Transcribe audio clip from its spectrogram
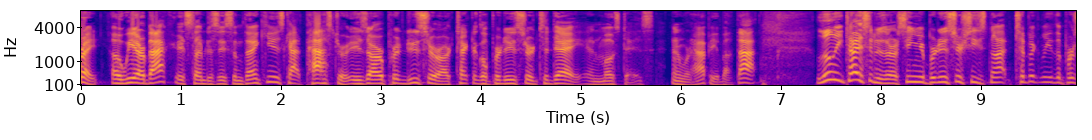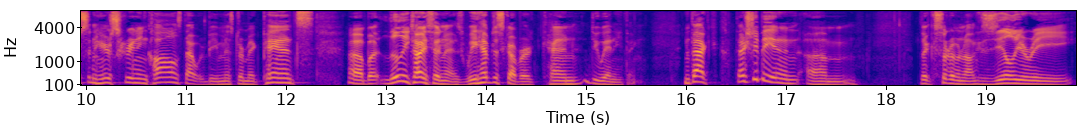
Right, uh, we are back. It's time to say some thank yous. Kat Pastor is our producer, our technical producer today and most days, and we're happy about that. Lily Tyson is our senior producer. She's not typically the person here screening calls. That would be Mr. McPants. Uh, but Lily Tyson, as we have discovered, can do anything. In fact, that should be an um, like sort of an auxiliary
